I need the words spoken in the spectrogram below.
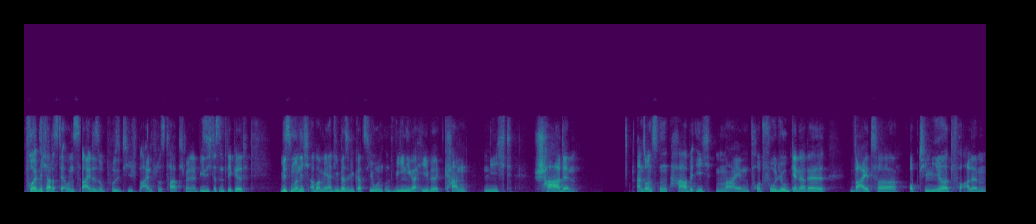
Freut mich ja, dass der uns beide so positiv beeinflusst hat. Ich meine, wie sich das entwickelt, wissen wir nicht, aber mehr Diversifikation und weniger Hebel kann nicht schaden. Ansonsten habe ich mein Portfolio generell weiter optimiert, vor allem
